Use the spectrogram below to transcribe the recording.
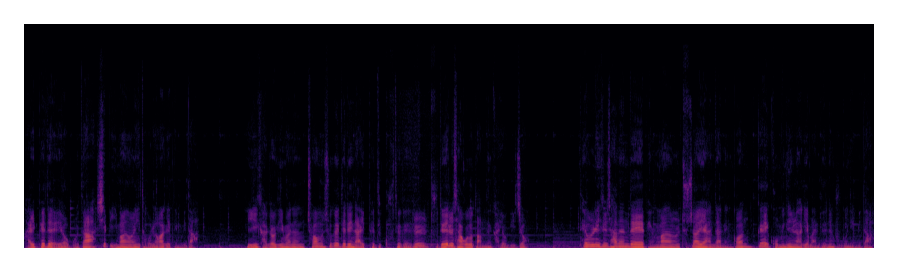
아이패드 에어보다 12만원이 더 올라가게 됩니다. 이 가격이면 처음 소개드린 아이패드 9세대를 두 대를 사고도 남는 가격이죠. 태블릿을 사는데 100만 원을 투자해야 한다는 건 꽤 고민을 하게 만드는 부분입니다.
